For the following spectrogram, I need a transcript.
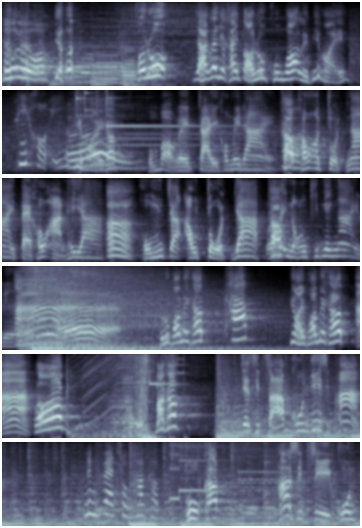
เยอะเลยเหรอเยอะโทรุอยากเล่นกับใครต่อลูกครูเงาะหรือพี่หอยพี่หอยพี่หอยครับ ผมบอกเลยใจเขาไม่ได้ครับเขาเอาโจทย์ง่าย แต่เขาอ่านให้ยากอ่าผมจะเอาโจทย์ยากคแล้รัวบให้น้องคิดง่าย ๆ เลยอ่าเออครูพร้อมไหมครับ ครับ พี่หอยพร้อมไหมครับอ่าพร้อม มาครับ 73คูณหนึ่งแปดสองห้าครับ25ถูกครับ 54คูณ82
